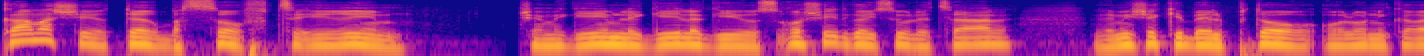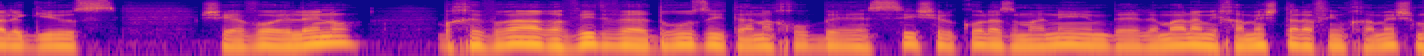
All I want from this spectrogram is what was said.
כמה שיותר בסוף צעירים שמגיעים לגיל הגיוס או שהתגייסו לצה"ל, ומי שקיבל פטור או לא נקרא לגיוס, שיבוא אלינו. בחברה הערבית והדרוזית אנחנו בשיא של כל הזמנים, בלמעלה מ-5,500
